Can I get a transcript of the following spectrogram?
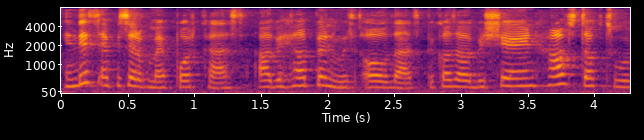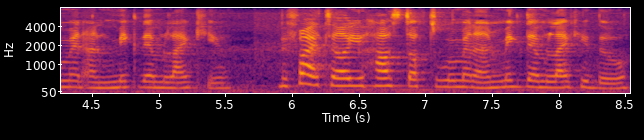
In this episode of my podcast, I'll be helping with all that because I'll be sharing how to talk to women and make them like you. Before I tell you how to talk to women and make them like you, though,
